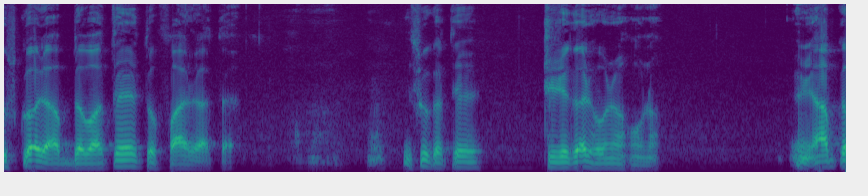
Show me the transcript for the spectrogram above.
اس کو اگر آپ دباتے ہیں تو فائر آتا ہے اس کو کہتے ہیں ٹریگر ہونا ہونا یعنی آپ کا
